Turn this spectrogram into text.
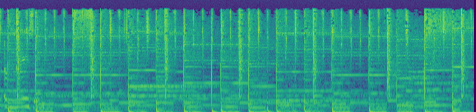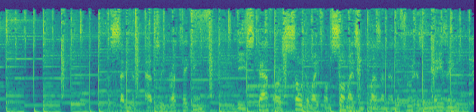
It's amazing. The setting is absolutely breathtaking. The staff are so delightful and so nice and pleasant, and the food is amazing.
